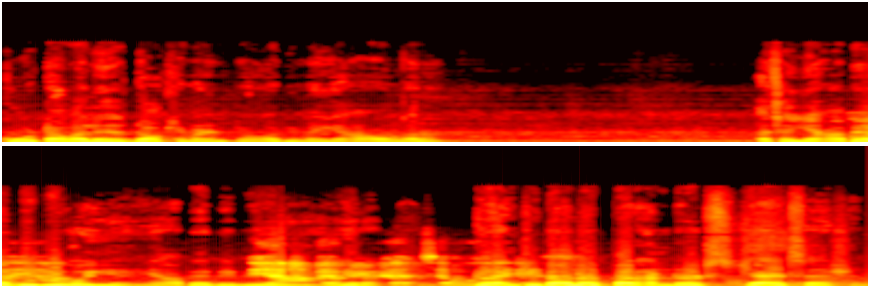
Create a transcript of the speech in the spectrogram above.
कोटा वाले डॉक्यूमेंट में हूँ अभी मैं यहाँ आऊँगा ना। अच्छा यहाँ पे अभी भी वही है यहाँ पे अभी भी वही है ये भी अच्छा रहा twenty dollar per hundred chat session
